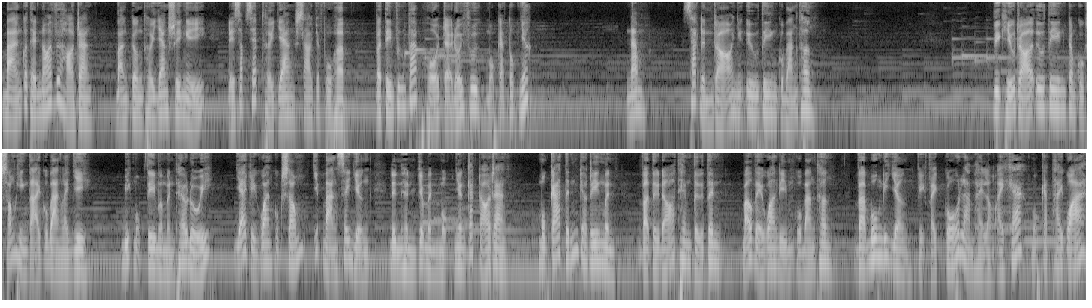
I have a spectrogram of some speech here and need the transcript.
Bạn có thể nói với họ rằng bạn cần thời gian suy nghĩ để sắp xếp thời gian sao cho phù hợp và tìm phương pháp hỗ trợ đối phương một cách tốt nhất. 5. Xác định rõ những ưu tiên của bản thân. Việc hiểu rõ ưu tiên trong cuộc sống hiện tại của bạn là gì, biết mục tiêu mà mình theo đuổi, giá trị quan cuộc sống giúp bạn xây dựng, định hình cho mình một nhân cách rõ ràng, một cá tính cho riêng mình và từ đó thêm tự tin, bảo vệ quan điểm của bản thân và buông đi dần việc phải cố làm hài lòng ai khác một cách thái quá.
